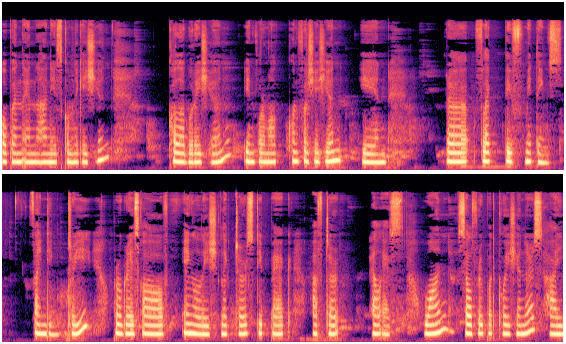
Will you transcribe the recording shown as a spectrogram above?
open and honest communication, collaboration, informal conversation in reflective meetings. Finding 3. Progress of English lectures TPEC after LS. 1. Self-report questionnaires high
